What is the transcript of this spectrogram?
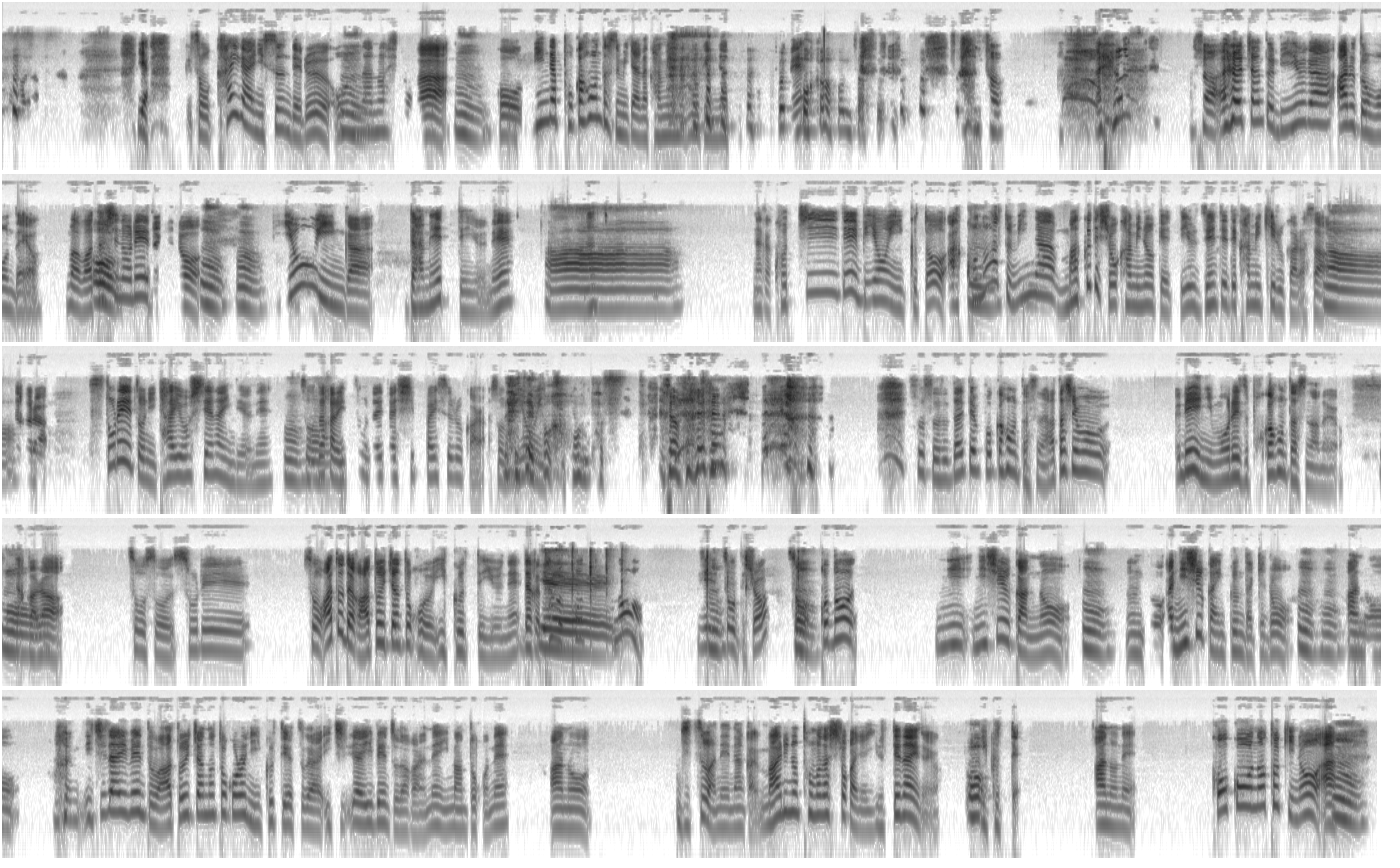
いや、そう、海外に住んでる女の人が、うん。こう、みんなポカホンタスみたいな髪の毛になってね ポカホンタス。そう。あれは、そう、あれはちゃんと理由があると思うんだよ。まあ、私の例だけど、うんうん。美容院がダメっていうね。あなんかこっちで美容院行くと、あ、この後みんな巻くでしょ？髪の毛っていう前提で髪切るからあ。さ。ああ。だから、ストレートに対応してないんだよね。うんうんそう、だからいつも大体失敗するから。そう、大美容院体ポカホンタスって。そうそうそう大体ポカホンタスね。私も例に漏れずポカホンタスなのよ。だから、そうそう、それ、そう、あとだから、アトイちゃんとこ行くっていうね。だから、多分この、うんそうでしょ？そう、うんこの 2, 2週間の、うん。うんと、あ、2週間行くんだけど、うんうん。あの、一大イベントは、アトイちゃんのところに行くってやつが一大イベントだからね、今んとこね。あの、実はね、なんか、周りの友達とかには言ってないのよ。お行くって。あのね、高校の時の、あ、うん。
